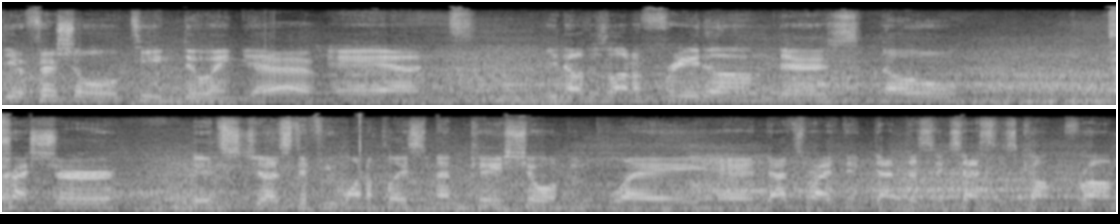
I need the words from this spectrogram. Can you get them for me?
the official team doing it. Yeah. And you know there's a lot of freedom. There's no pressure. It's just if you want to play some MK, show up and play, and that's where I think that the success has come from.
